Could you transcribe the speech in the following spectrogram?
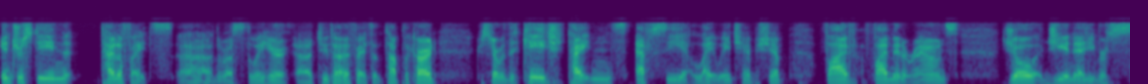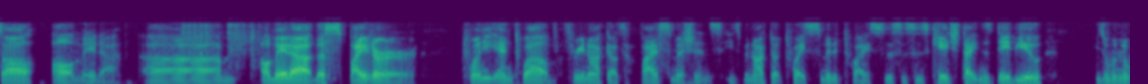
interesting title fights uh, the rest of the way here. Uh, two title fights at the top of the card. We start with the Cage Titans FC Lightweight Championship, five five minute rounds. Joe Giannetti versus Saul Almeida. Um, Almeida, the Spider 20 and 12, three knockouts, five submissions. He's been knocked out twice, submitted twice. This is his Cage Titans debut. He's only,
